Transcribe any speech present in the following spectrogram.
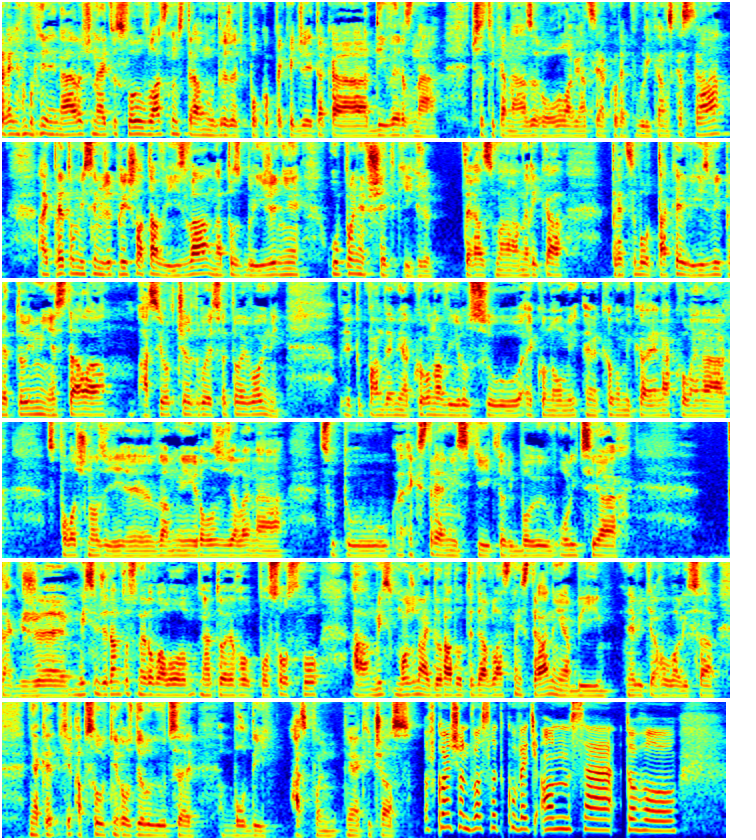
pre ňa bude náročné aj tú svoju vlastnú stranu udržať pokope, keďže je taká diverzná, čo sa týka názorov, oveľa viacej ako republikánska strana. Aj preto myslím, že prišla tá výzva na to zblíženie úplne všetkých, že teraz má Amerika pred sebou také výzvy, pred ktorými nestála asi od čas druhej svetovej vojny. Je tu pandémia koronavírusu, ekonomi- ekonomika je na kolenách, spoločnosť je veľmi rozdelená, sú tu extrémisti, ktorí bojujú v uliciach, Takže myslím, že tam to smerovalo to jeho posolstvo a my, možno aj do rado teda vlastnej strany, aby nevyťahovali sa nejaké tie absolútne rozdeľujúce body aspoň nejaký čas. V končnom dôsledku, veď on sa toho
